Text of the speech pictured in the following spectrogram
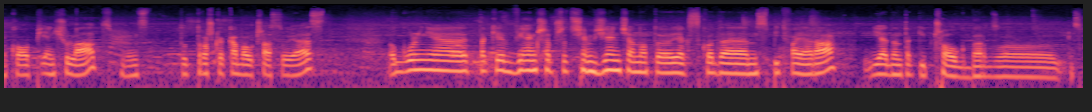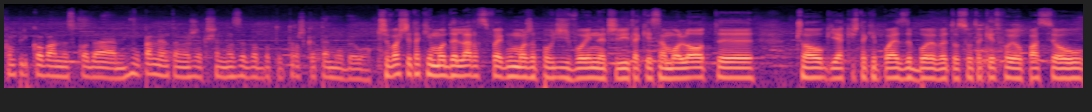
około 5 lat, więc to troszkę kawał czasu jest. Ogólnie takie większe przedsięwzięcia, no to jak składałem Spitfire'a, jeden taki czołg bardzo skomplikowany składałem. Nie pamiętam już jak się nazywa, bo to troszkę temu było. Czy właśnie takie modelarstwo, jakby można powiedzieć, wojenne, czyli takie samoloty, czołgi, jakieś takie pojazdy bojowe, to są takie twoją pasją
